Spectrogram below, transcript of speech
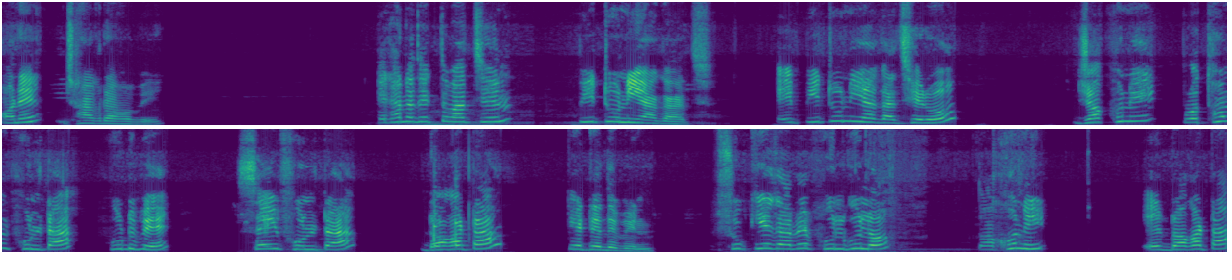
অনেক ঝাঁকড়া হবে। এখানে দেখতে পাচ্ছেন পিটুনিয়া গাছ। এই পিটুনিয়া গাছেরও যখনই প্রথম ফুলটা ফুটবে, সেই ফুলটা ডগাটা কেটে দেবেন। শুকিয়ে যাবে ফুলগুলো, তখনই এর ডগাটা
